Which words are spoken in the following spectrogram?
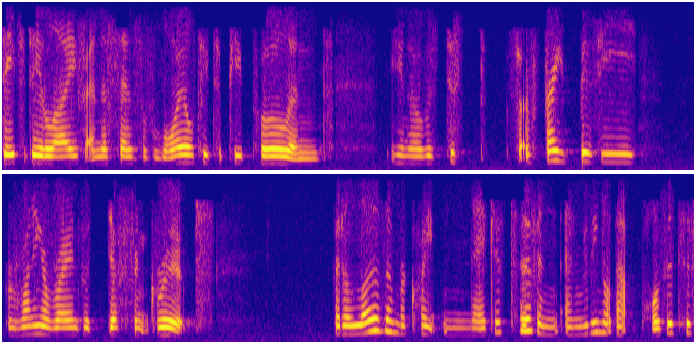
day-to-day life and a sense of loyalty to people and, you know, was just sort of very busy running around with different groups. But a lot of them were quite negative and, and really not that positive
